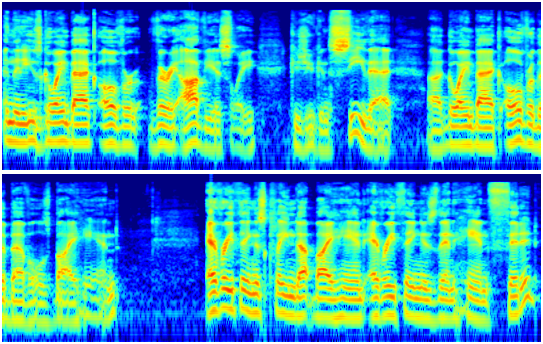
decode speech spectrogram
And then he's going back over, very obviously, because you can see that, uh, going back over the bevels by hand. Everything is cleaned up by hand. Everything is then hand fitted.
